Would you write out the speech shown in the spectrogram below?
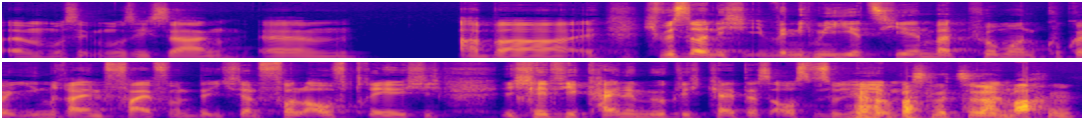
äh, muss, muss ich sagen. Ähm, aber ich wüsste auch nicht, wenn ich mir jetzt hier in Bad Pyrmont Kokain reinpfeife und ich dann voll aufdrehe, ich, ich hätte hier keine Möglichkeit, das auszuleben. Ja, was würdest du dann ähm, machen?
